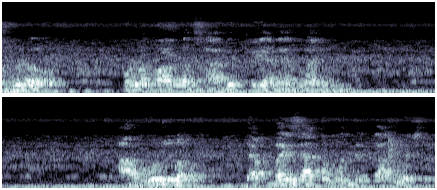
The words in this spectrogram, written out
అందులో ముళ్ళపాడులో సావిత్రి అనే అమ్మాయి ఆ ఊర్లో డెబ్బై శాతం మందికి ఆపరేషన్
